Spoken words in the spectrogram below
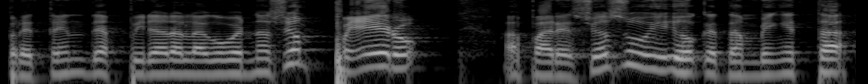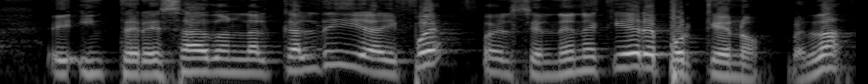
pretende aspirar a la gobernación, pero apareció su hijo que también está eh, interesado en la alcaldía y pues, pues si el nene quiere, ¿por qué no? ¿Verdad?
